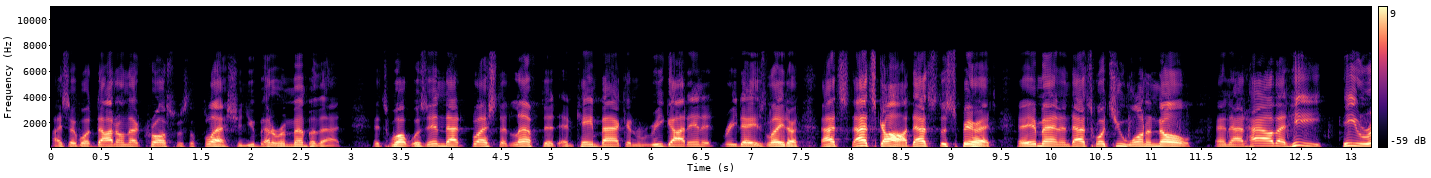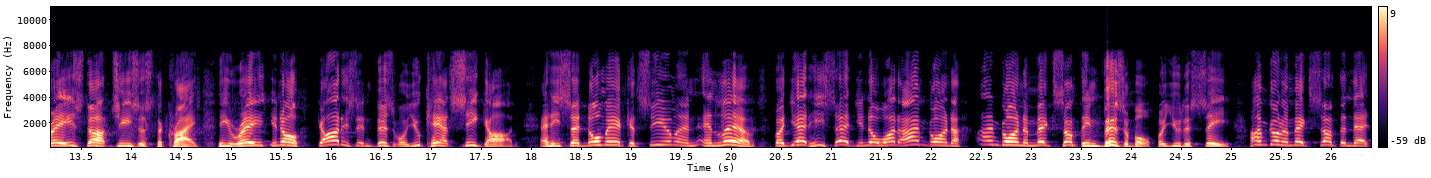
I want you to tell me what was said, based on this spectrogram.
I said, well, died on that cross was the flesh, and you better remember that. It's what was in that flesh that left it and came back and re-got in it three days later. That's that's God. That's the Spirit. Amen. And that's what you want to know. And that how that He He raised up Jesus the Christ. He raised. You know, God is invisible. You can't see God and he said no man could see him and, and live. But yet he said you know what? I'm going to i'm going to make something visible for you to see. I'm going to make something that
